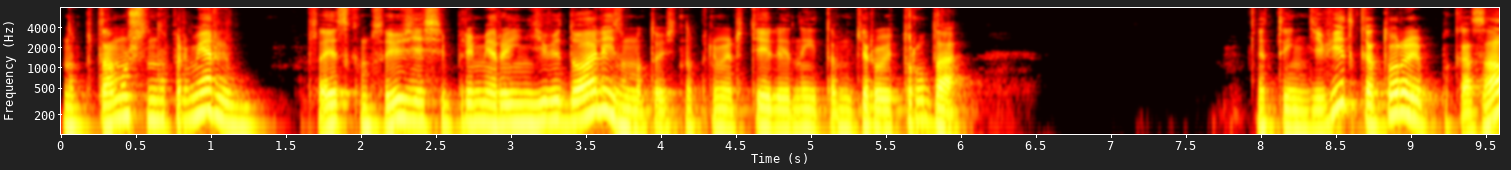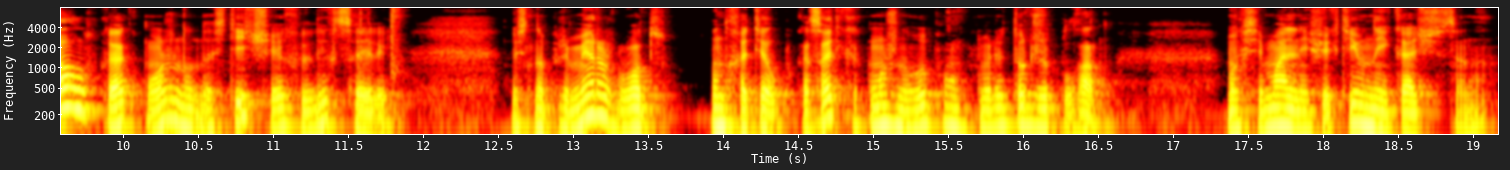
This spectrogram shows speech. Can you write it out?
ну потому что, например, в Советском Союзе есть и примеры индивидуализма, то есть, например, те или иные там герои труда. Это индивид, который показал, как можно достичь тех или иных целей. То есть, например, вот он хотел показать, как можно выполнить, например, тот же план максимально эффективно и качественно.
